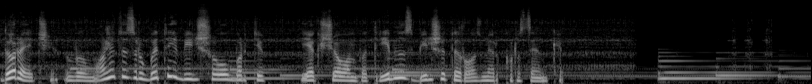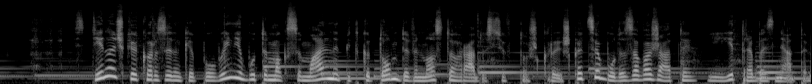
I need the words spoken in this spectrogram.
До речі, ви можете зробити і більше обертів, якщо вам потрібно збільшити розмір корзинки. Стіночки корзинки повинні бути максимально під кутом 90 градусів, тож кришка ця буде заважати, її треба зняти.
